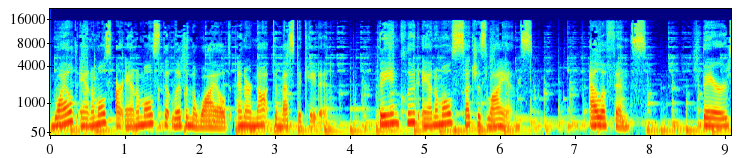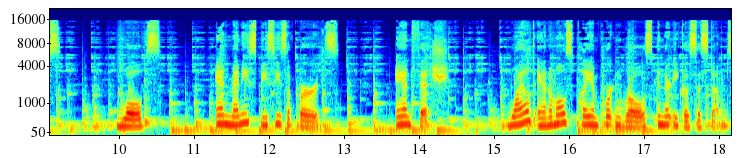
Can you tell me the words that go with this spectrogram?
Wild animals are animals that live in the wild and are not domesticated. They include animals such as lions, elephants, bears, wolves, and many species of birds and fish. Wild animals play important roles in their ecosystems,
